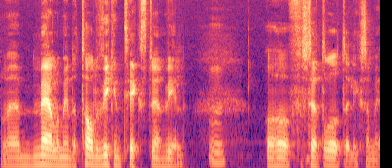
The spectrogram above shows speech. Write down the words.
Eh, Mer eller mindre tar du vilken text du än vill Mm. Och sätter ut det liksom eh,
